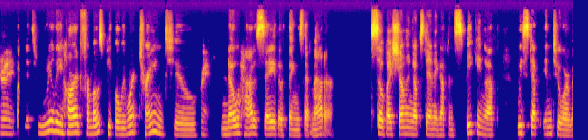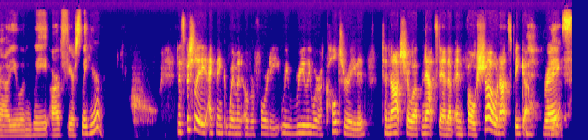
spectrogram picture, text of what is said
Right. But it's really hard for most people. We weren't trained to right. know how to say the things that matter. So by showing up, standing up, and speaking up, we step into our value and we are fiercely here. And especially, I think women over 40, we really were acculturated to not show up, not stand up, and faux show, not speak up, right? Yes,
